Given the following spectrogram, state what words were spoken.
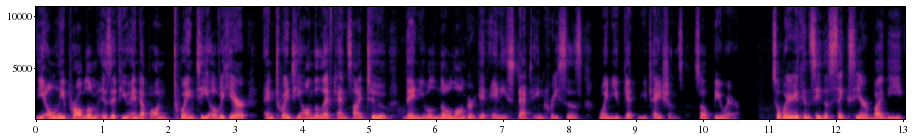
the only problem is if you end up on 20 over here and 20 on the left-hand side too, then you will no longer get any stat increases when you get mutations. So beware. So where you can see the 6 here by the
